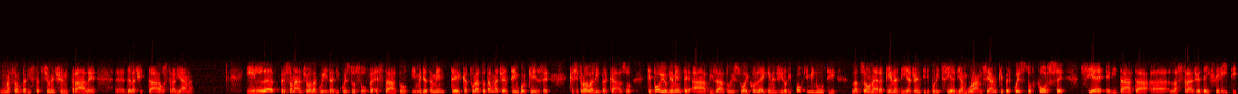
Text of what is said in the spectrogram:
una sorta di stazione centrale eh, della città australiana. Il personaggio alla guida di questo SUV è stato immediatamente catturato da un agente in borghese che si trovava lì per caso, che poi ovviamente ha avvisato i suoi colleghi nel giro di pochi minuti la zona era piena di agenti di polizia e di ambulanze, anche per questo forse si è evitata uh, la strage dei feriti,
